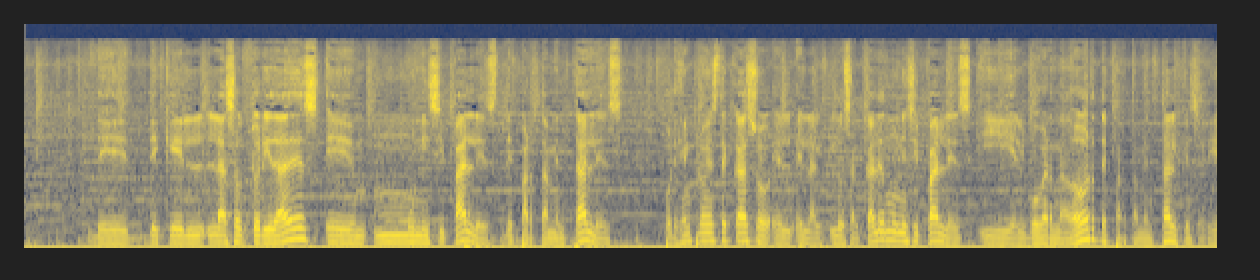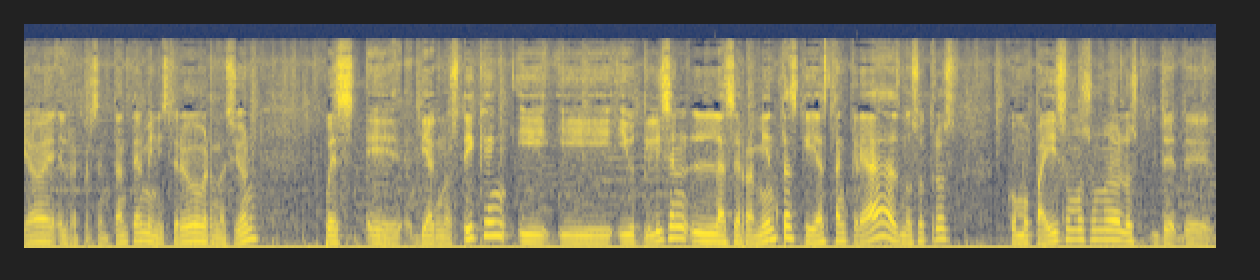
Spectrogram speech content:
de, que las autoridades eh, municipales, departamentales, por ejemplo, en este caso, los alcaldes municipales y el gobernador departamental, que sería el representante del Ministerio de Gobernación, pues eh, diagnostiquen y, y, utilicen las herramientas que ya están creadas. Nosotros como país somos uno de los de, de,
